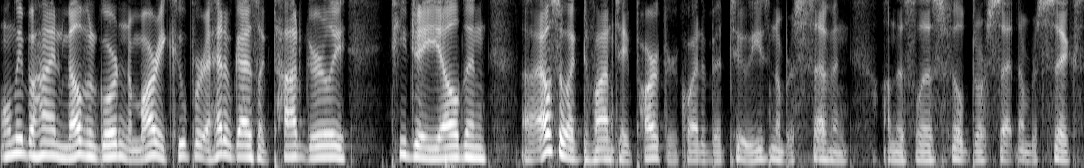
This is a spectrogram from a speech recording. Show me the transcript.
only behind Melvin Gordon, Amari Cooper, ahead of guys like Todd Gurley, T.J. Yeldon. Uh, I also like DeVante Parker quite a bit too. He's number seven on this list. Phillip Dorsett number six.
